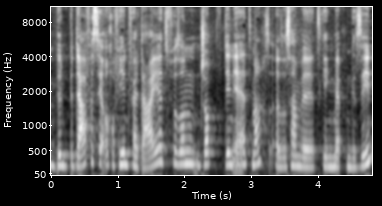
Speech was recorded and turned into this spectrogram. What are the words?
Bedarf ist ja auch auf jeden Fall da jetzt für so einen Job, den er jetzt macht. Also das haben wir jetzt gegen Meppen gesehen.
